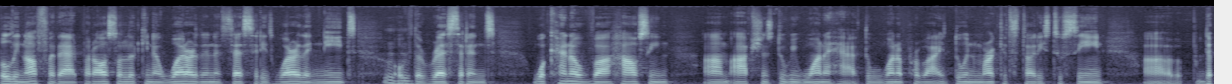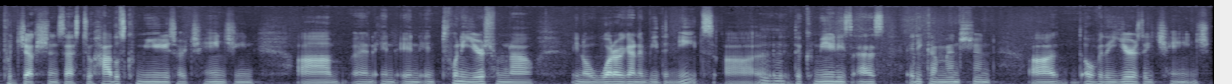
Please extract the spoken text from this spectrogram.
building off of that, but also looking at what are the necessities, what are the needs Mhm. of the residents, what kind of uh, housing um, options do we want to have, do we want to provide, doing market studies to seeing uh, the projections as to how those communities are changing, um, and in, in, in 20 years from now, you know, what are going to be the needs? Uh, Mhm. The communities, as Erica mentioned, uh, over the years they change.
